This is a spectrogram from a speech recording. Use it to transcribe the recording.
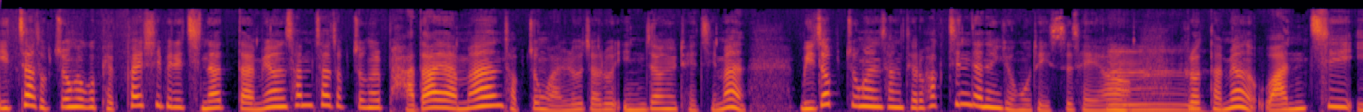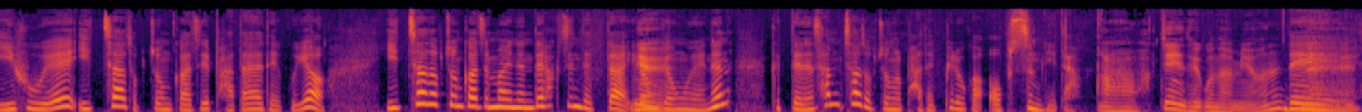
2차 접종하고 180일이 지났다면 3차 접종을 받아야만 접종 완료자로 인정이 되지만 미접종한 상태로 확진되는 경우도 있으세요. 음. 그렇다면 완치 이후에 2차 접종까지 받아야 되고요. 2차 접종까지만 했는데 확진됐다 이런 네. 경우에는 그때는 3차 접종을 받을 필요가 없습니다. 아, 확진이 되고 나면 네. 네.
